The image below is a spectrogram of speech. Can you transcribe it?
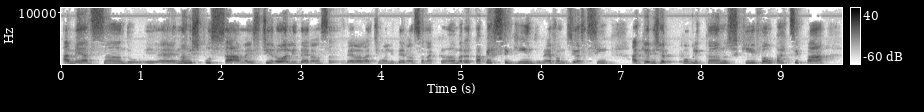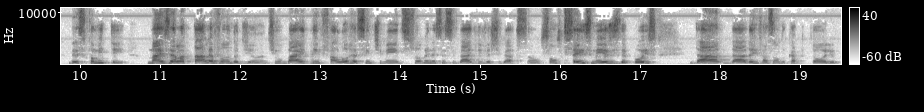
ameaçando, é, não expulsar, mas tirou a liderança dela, ela tinha uma liderança na Câmara, está perseguindo, né, vamos dizer assim, aqueles republicanos que vão participar desse comitê mas ela está levando adiante. O Biden falou recentemente sobre a necessidade de investigação. São seis meses depois da, da, da, invasão do Capitólio.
